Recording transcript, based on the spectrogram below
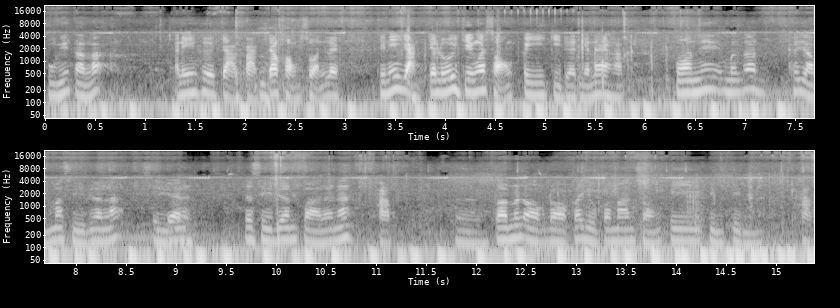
พรุ่งนี้ตัดละ อันนี้คือจากปากเจ้าของสวนเลย ทีนี้อยากจะรู้จริงๆว่าสองปีกี่เดือนกันแน่ครับ ตอนนี้มันก็ขยับมาสี่เดือนละสี่เดือน จะสี่เดือนกว่าแล้วนะครับ เออตอนมันออกดอกก็อยู่ประมาณสองปีปิ่มครับ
